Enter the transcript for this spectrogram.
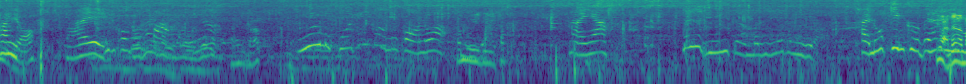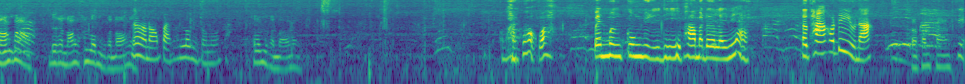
ใช่เหรอไปเขาให้ไปตรงนี้ใช่ครับนี่มันควรที่เขามีก่อนแล้วอะต้องดูดีครับ ไหนอะ ไม่เห็นมีแต่มันไม่เป็นเหลือถ่ายรูปกิ้งคือไปให้พี่หวานเดินกับน้องเปล่าเดินกับน้องพัดลมอยู่กับน้องเลเรื่ยองกับน้องไปพัดลมอยู่ตรงนู้นปะพัดลมอยู่กับน้องเลยหวานบอกว่า เป็นเมืองกรุงอยู่ดีๆ พามาเดินอะไรเนี่ย แต่ทางเขาดีอยู่นะทางทางทางนี่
